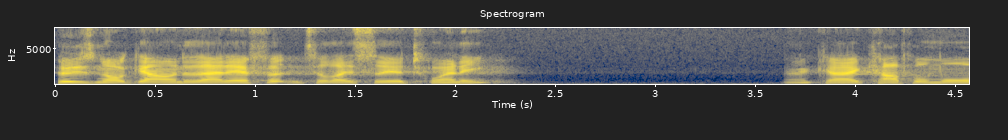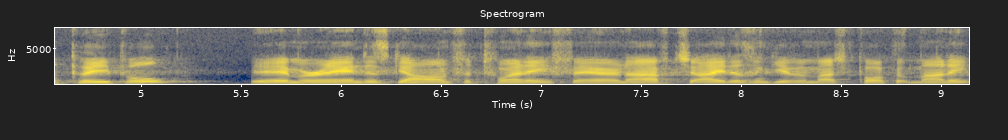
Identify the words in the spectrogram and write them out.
Who's not going to that effort until they see a 20? Okay, a couple more people. Yeah, Miranda's going for 20, fair enough. Jay doesn't give her much pocket money.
